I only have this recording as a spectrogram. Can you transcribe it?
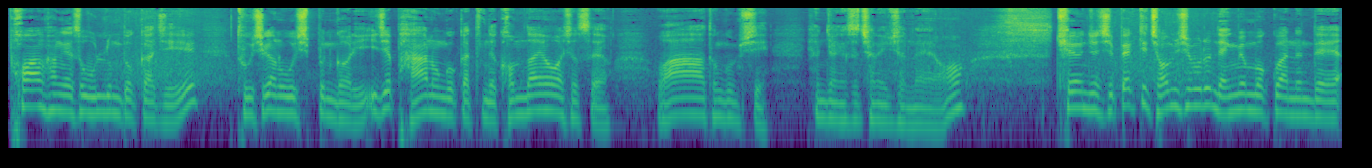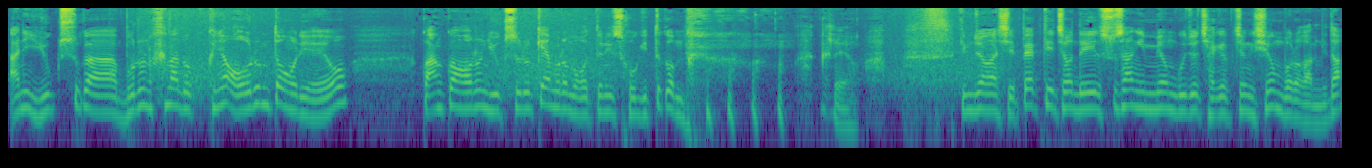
포항항에서 울릉도까지 2시간 50분 거리. 이제 반 온 것 같은데 겁나요? 하셨어요. 와, 동금 씨. 현장에서 전해주셨네요. 최현준 씨, 백디 점심으로 냉면 먹고 왔는데, 아니, 육수가 물은 하나도 그냥 얼음 덩어리예요 꽝꽝 얼은 육수를 깨물어 먹었더니 속이 뜨겁네요. 그래요. 김정아 씨, 백디 저 내일 수상인명구조 자격증 시험 보러 갑니다.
